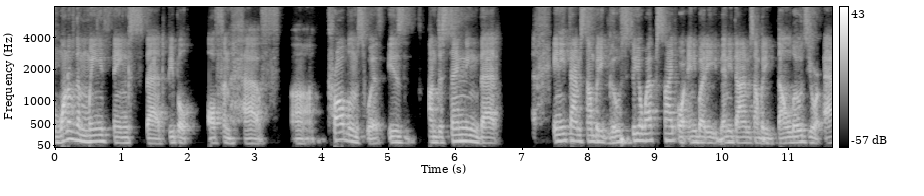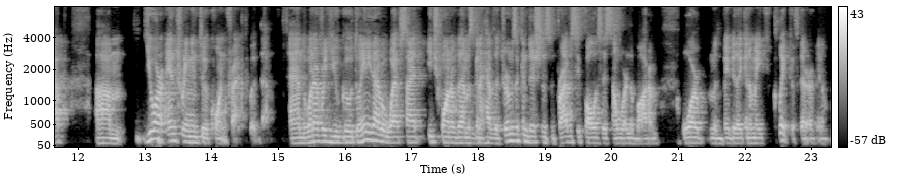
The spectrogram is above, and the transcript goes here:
one of the main things that people often have uh, problems with is understanding that anytime somebody goes to your website or anybody anytime somebody downloads your app um, you are entering into a contract with them. And whenever you go to any type of website each one of them is going to have the terms and conditions and privacy policies somewhere in the bottom or maybe they're going to make you click if they're you know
